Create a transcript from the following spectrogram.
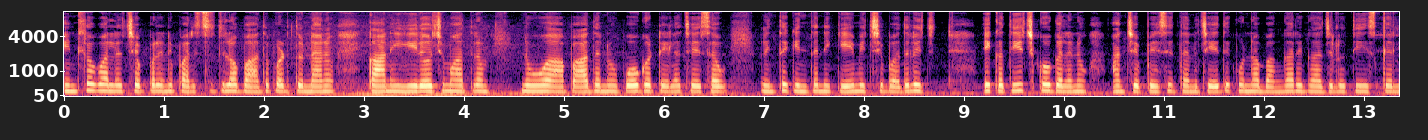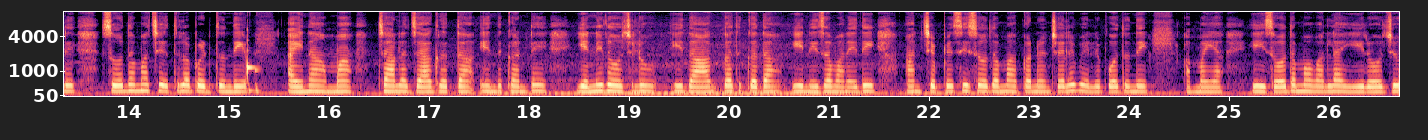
ఇంట్లో వాళ్ళు చెప్పలేని పరిస్థితిలో బాధపడుతున్నాను. కానీ ఈరోజు మాత్రం నువ్వు ఆ బాధను పోగొట్టేలా చేసావు ఇంతకింత నీకేమిచ్చి బదులు ఇక తీర్చుకోగలను అని చెప్పేసి తన చేతికున్న బంగారు గాజులు తీసుకెళ్ళి సోదమ్మ చేతిలో పెడుతుంది. అయినా అమ్మ చాలా జాగ్రత్త. ఎందుకంటే ఎన్ని రోజులు ఇది ఆగదు కదా ఈ నిజం అనేది అని చెప్పేసి సోదమ్మ అక్కడి నుంచి వెళ్ళి వెళ్ళిపోతుంది. అమ్మయ్య ఈ సోదమ్మ వల్ల ఈరోజు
